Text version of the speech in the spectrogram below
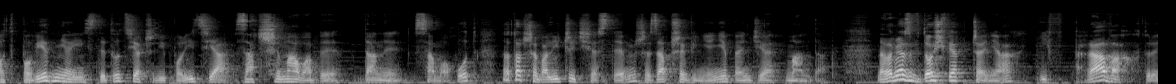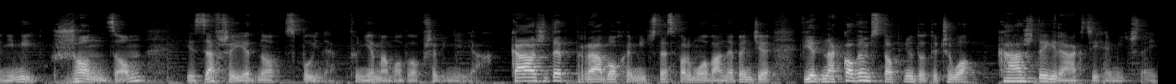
odpowiednia instytucja, czyli policja, zatrzymałaby dany samochód, no to trzeba liczyć się z tym, że za przewinienie będzie mandat. Natomiast w doświadczeniach i w prawach, które nimi rządzą, jest zawsze jedno spójne. Tu nie ma mowy o przewinieniach. Każde prawo chemiczne sformułowane będzie w jednakowym stopniu dotyczyło każdej reakcji chemicznej.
